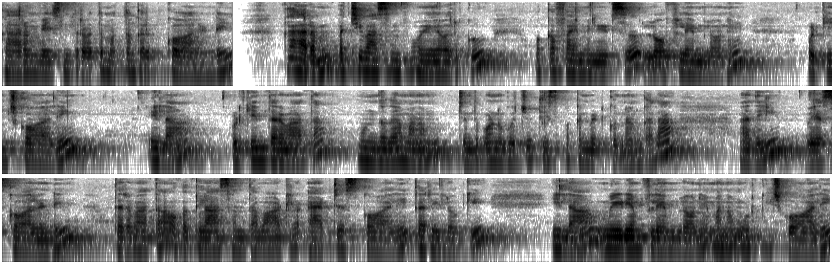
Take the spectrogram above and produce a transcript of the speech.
కారం వేసిన తర్వాత మొత్తం కలుపుకోవాలండి. కారం పచ్చివాసన పోయే వరకు ఒక ఫైవ్ మినిట్స్లో ఫ్లేమ్లోనే ఉడికించుకోవాలి. ఇలా ఉడికిన తర్వాత ముందుగా మనం చింతపండు గుజ్జు తీసి పక్కన పెట్టుకున్నాం కదా అది వేసుకోవాలండి. తర్వాత ఒక గ్లాస్ అంత వాటర్ యాడ్ చేసుకోవాలి కర్రీలోకి. ఇలా మీడియం ఫ్లేమ్లోనే మనం ఉడికించుకోవాలి.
